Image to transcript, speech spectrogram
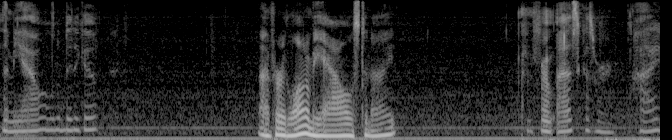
the meow a little bit ago? I've heard a lot of meows tonight. From us, because we're high?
